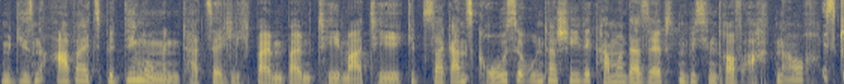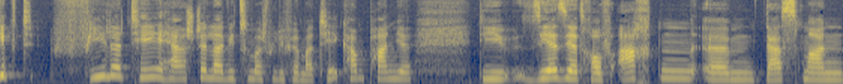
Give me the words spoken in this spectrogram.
mit diesen Arbeitsbedingungen tatsächlich beim, beim Thema Tee? Gibt es da ganz große Unterschiede? Kann man da selbst ein bisschen drauf achten auch? Es gibt viele Teehersteller, wie zum Beispiel die Firma Teekampagne, die sehr, sehr darauf achten, ähm, dass man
